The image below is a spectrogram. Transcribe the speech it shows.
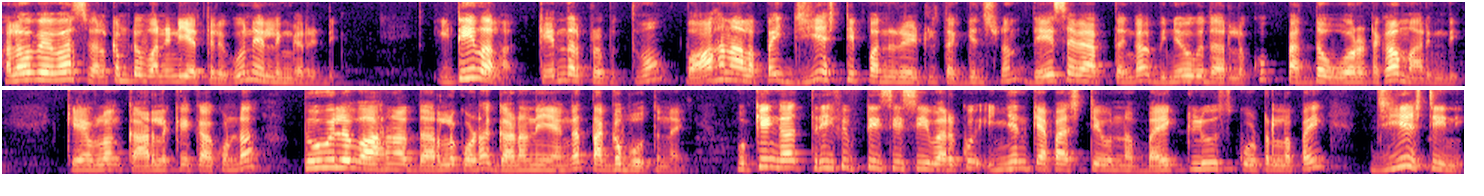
Hello viewers welcome to one India Telugu. నేను లింగారెడ్డి. ఇటీవల కేంద్ర ప్రభుత్వం వాహనాలపై జీఎస్టీ పన్ను రేట్లు తగ్గించడం దేశవ్యాప్తంగా వినియోగదారులకు పెద్ద ఊరటగా మారింది. కేవలం కార్లకే కాకుండా టూ వీలర్ వాహనాల ధరలు కూడా గణనీయంగా తగ్గబోతున్నాయి. ముఖ్యంగా త్రీ ఫిఫ్టీ సీసీ వరకు ఇంజన్ కెపాసిటీ ఉన్న బైక్లు స్కూటర్లపై జీఎస్టీని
